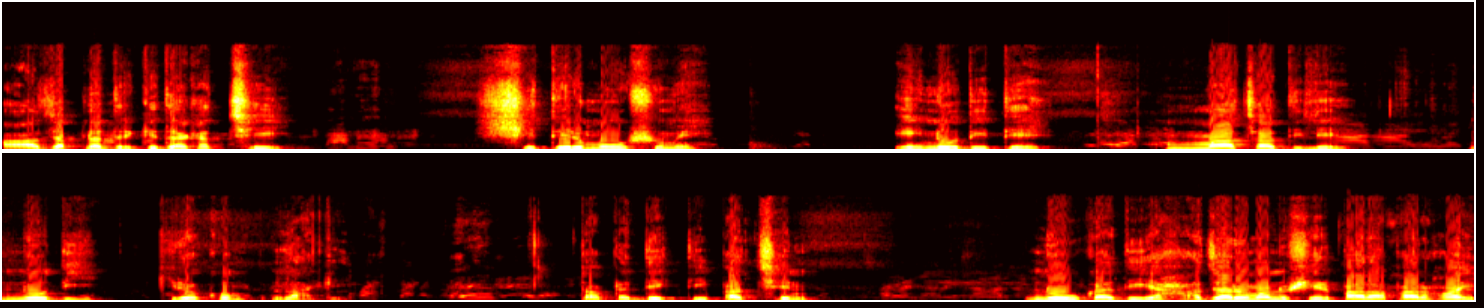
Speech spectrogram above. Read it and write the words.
আজ আপনাদেরকে দেখাচ্ছি শীতের মৌসুমে এই নদীতে মাচা দিলে নদী কীরকম লাগে? তো আপনারা দেখতেই পাচ্ছেন, নৌকা দিয়ে হাজারো মানুষের পারাপার হয়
